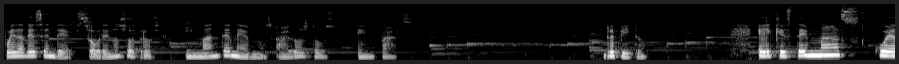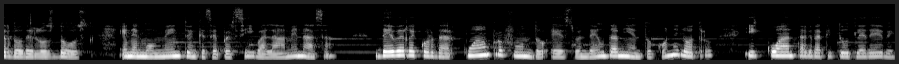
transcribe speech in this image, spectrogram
pueda descender sobre nosotros y mantenernos a los dos en paz. Repito, el que esté más cuerdo de los dos en el momento en que se perciba la amenaza, debe recordar cuán profundo es su endeudamiento con el otro y cuánta gratitud le debe,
